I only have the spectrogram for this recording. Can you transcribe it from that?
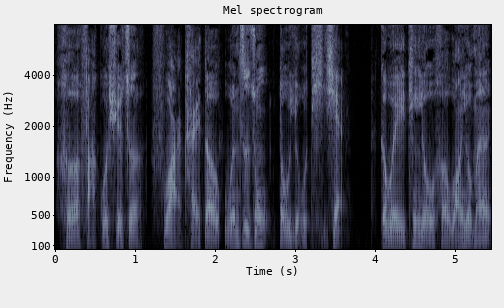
和法国学者伏尔泰的文字中都有体现。各位听友和网友们，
